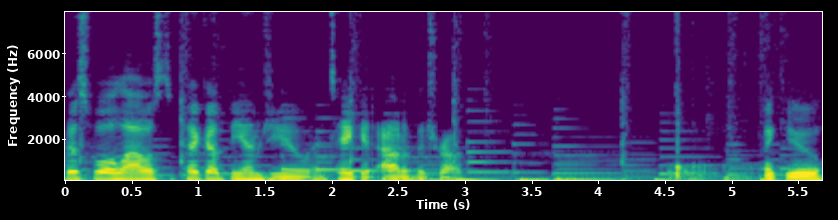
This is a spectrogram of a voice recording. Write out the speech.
This will allow us to pick up the MGU and take it out of the truck. Thank you.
